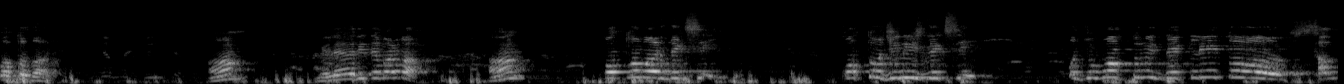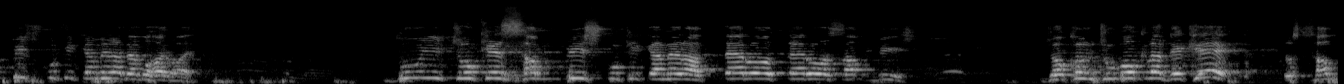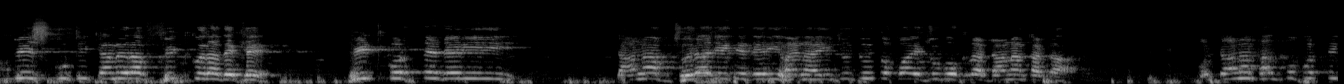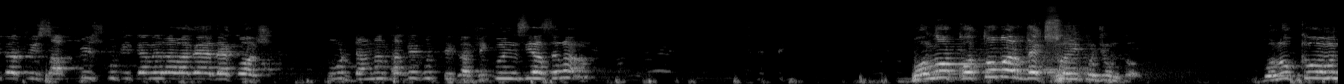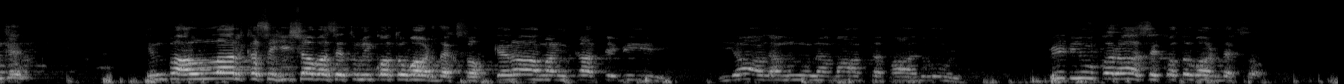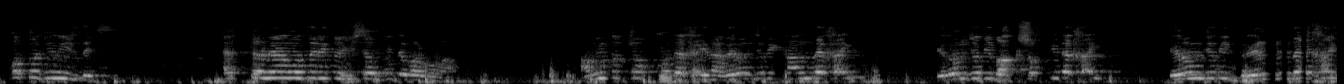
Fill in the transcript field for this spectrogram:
কতবার? হ্যাঁ? মেলে দিতে পারবা? হ্যাঁ? কতবার দেখছি? কত জিনিস দেখছি? যুবক, তুমি দেখলেই তো ছাব্বিশ কোটি ক্যামেরা ব্যবহার হয়। দুই চোখে ছাব্বিশ কোটি ক্যামেরা, তেরো তেরো, ছাব্বিশ। যখন যুবকরা দেখে, তো ছাব্বিশ কোটি ক্যামেরা ফিট করে দেখে। ফিট করতে দেরি, ডানা ঝরা যেতে দেরি হয় না। এই যুদ্ধ তো কয় যুবকরা ডানা কাটা। ডানা থাকব কর্তিকা, তুই ছাব্বিশ কোটি ক্যামেরা লাগায় দেখস। তোর ডানা থাকে কর্তিকা ফ্রিকুয়েন্সি আছে না? বলো কতবার দেখছ এই পর্যন্ত? বলো কেউ আমাকে? কিন্তু আল্লাহর কাছে হিসাব আছে, তুমি কতবার দেখছ? কেরামান কাতিবিন, ইয়ালামুনা মা তাফালুন। ভিডিও করা আছে, কতবার দেখছ? কত জিনিস দেখছি। একটা নিয়ামতেরই তো হিসাব দিতে পারব না। আমি তো চক্ষু দেখাই না, এরম যদি কান দেখাই, এরম যদি বাকশক্তি দেখাই, এরম যদি ব্রেন দেখাই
